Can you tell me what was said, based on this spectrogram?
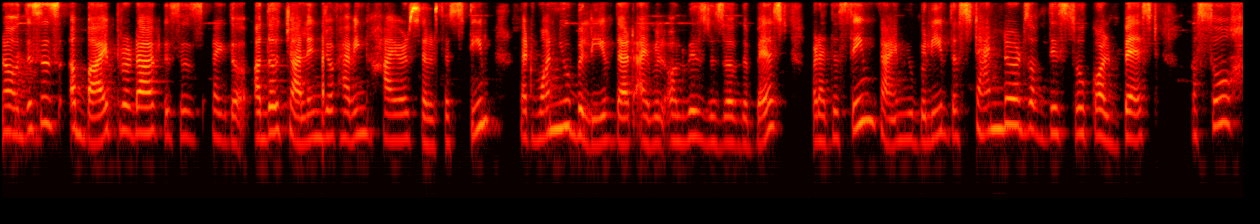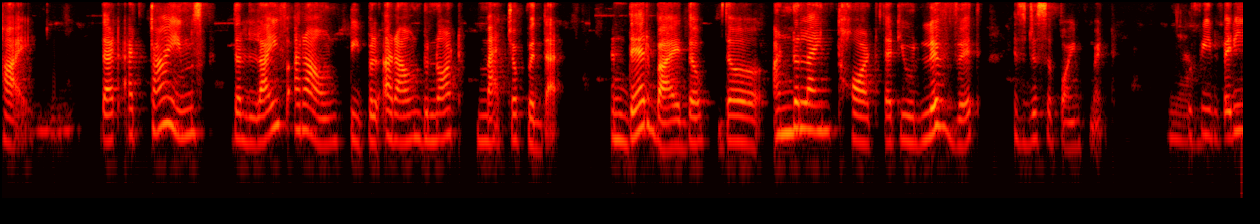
Now, yeah. this is a byproduct. This is like the other challenge of having higher self esteem that one, you believe that I will always deserve the best, but at the same time, you believe the standards of this so called best are so high that at times the life around people around do not match up with that and thereby the the underlying thought that you live with is disappointment. Yeah. you feel very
